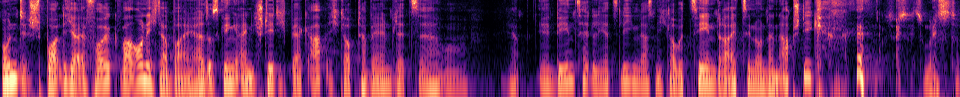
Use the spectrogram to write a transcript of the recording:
Und sportlicher Erfolg war auch nicht dabei. Also es ging eigentlich stetig bergab. Ich glaube, Tabellenplätze, oh, ich habe den Zettel jetzt liegen lassen. Ich glaube 10, 13 und dann Abstieg. Zumindest,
